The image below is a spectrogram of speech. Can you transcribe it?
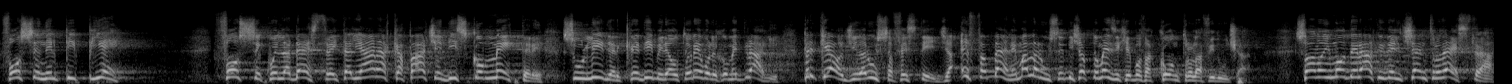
fosse nel PPE, fosse quella destra italiana capace di scommettere su un leader credibile e autorevole come Draghi. Perché oggi la Russa festeggia e fa bene, ma la Russa è 18 mesi che vota contro la fiducia. Sono i moderati del centrodestra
